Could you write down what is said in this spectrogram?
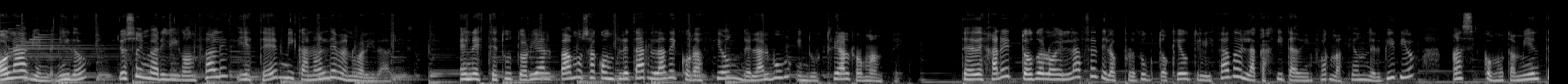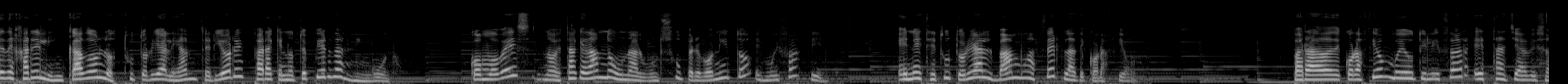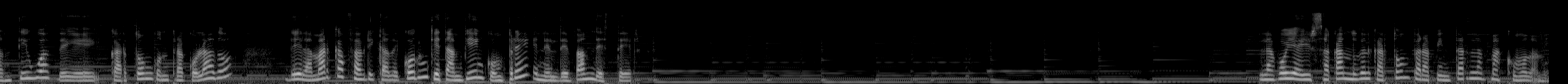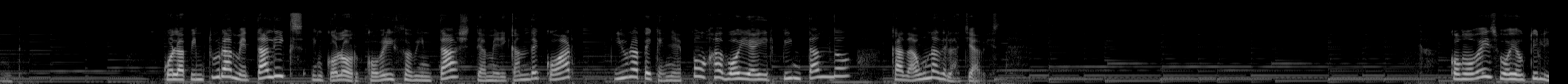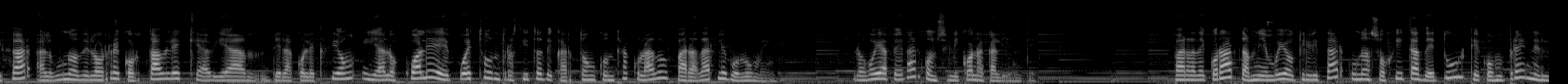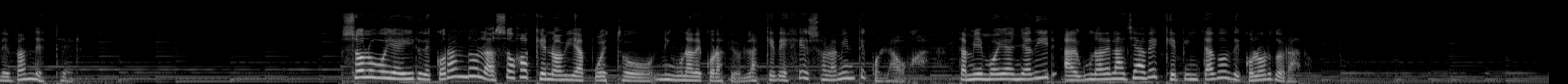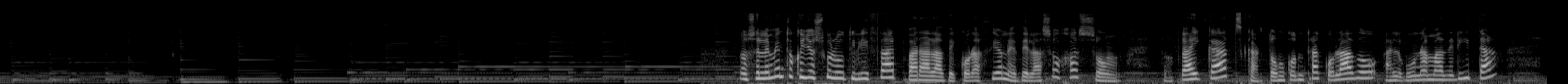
Hola, bienvenido. Yo soy Mariby González y este es mi canal de manualidades. En este tutorial vamos a completar la decoración del álbum Industrial Romance. Te dejaré todos los enlaces de los productos que he utilizado en la cajita de información del vídeo, así como también te dejaré linkados los tutoriales anteriores para que no te pierdas ninguno. Como ves, nos está quedando un álbum súper bonito y muy fácil. En este tutorial vamos a hacer la decoración. Para la decoración voy a utilizar estas llaves antiguas de cartón contracolado de la marca Fábrica de Coru que también compré en el desván de Esther. Las voy a ir sacando del cartón para pintarlas más cómodamente. Con la pintura Metallics en color cobrizo vintage de American Deco Art y una pequeña esponja voy a ir pintando cada una de las llaves. Como veis voy a utilizar algunos de los recortables que había de la colección y a los cuales he puesto un trocito de cartón contracolado para darle volumen. Los voy a pegar con silicona caliente. Para decorar también voy a utilizar unas hojitas de tul que compré en el desván de Esther. Solo voy a ir decorando las hojas que no había puesto ninguna decoración, las que dejé solamente con la hoja. También voy a añadir algunas de las llaves que he pintado de color dorado. Los elementos que yo suelo utilizar para las decoraciones de las hojas son los die cuts, cartón contracolado, alguna maderita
